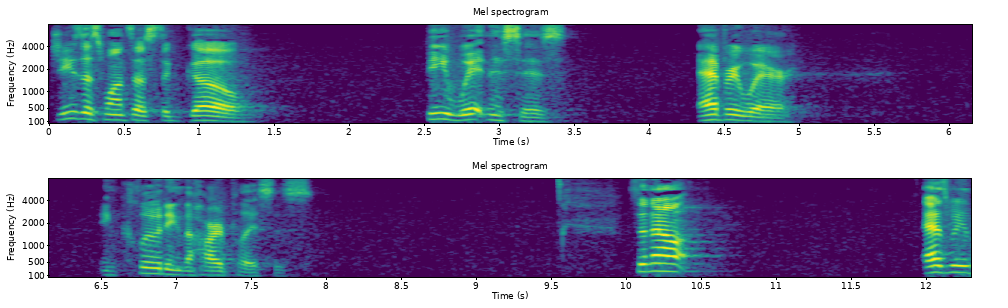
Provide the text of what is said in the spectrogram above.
Jesus wants us to go, be witnesses everywhere, including the hard places. So now, as we,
